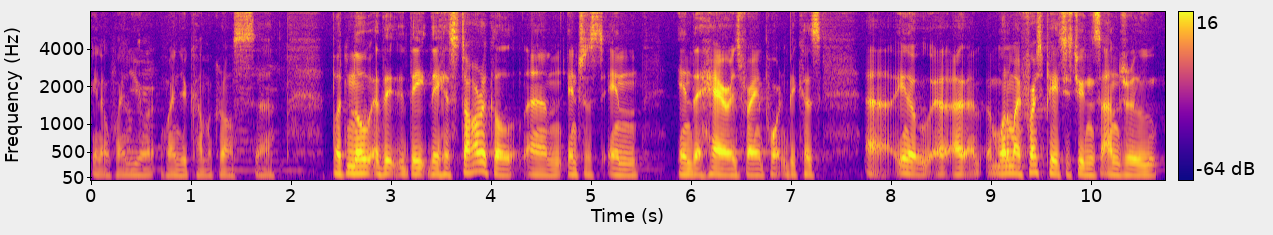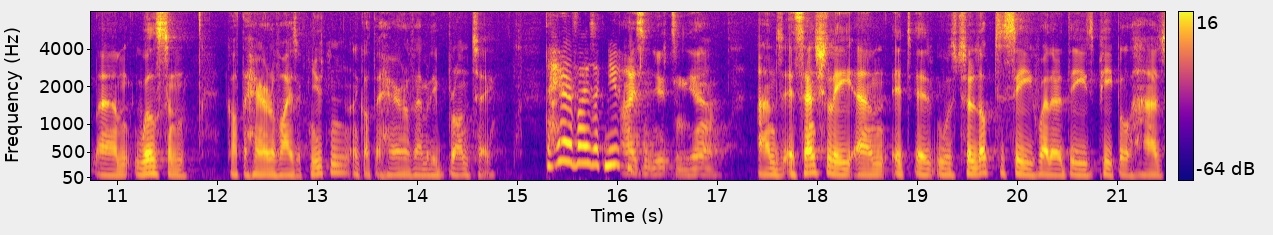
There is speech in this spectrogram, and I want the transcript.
you know, when okay. you when you come across. Uh, but no, the, the, the historical um, interest in, in the hair is very important because, uh, you know, uh, uh, one of my first PhD students, Andrew um, Wilson, got the hair of Isaac Newton and got the hair of Emily Bronte. The hair of Isaac Newton? Isaac Newton, yeah. And essentially, um, it, it, was to look to see whether these people had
